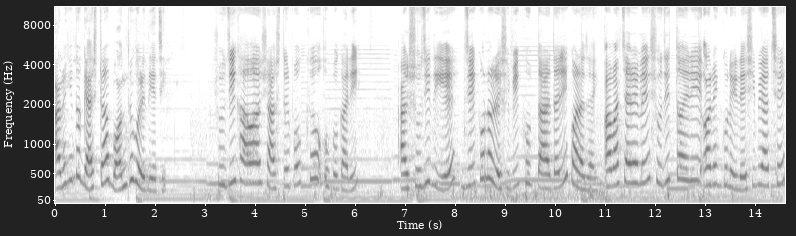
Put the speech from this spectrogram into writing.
আমি কিন্তু গ্যাসটা বন্ধ করে দিয়েছি। সুজি খাওয়া স্বাস্থ্যের পক্ষেও উপকারী। আর সুজি দিয়ে যে কোনো রেসিপি খুব তাড়াতাড়ি করা যায়। আমার চ্যানেলে সুজির তৈরি অনেকগুলি রেসিপি আছে।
